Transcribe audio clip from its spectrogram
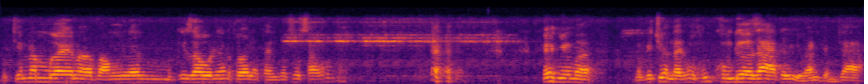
1950 mà vòng lên một cái dâu nữa thôi là thành con số 6 đúng không? thế nhưng mà mà cái chuyện này cũng không, không đưa ra cái ủy ban kiểm tra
